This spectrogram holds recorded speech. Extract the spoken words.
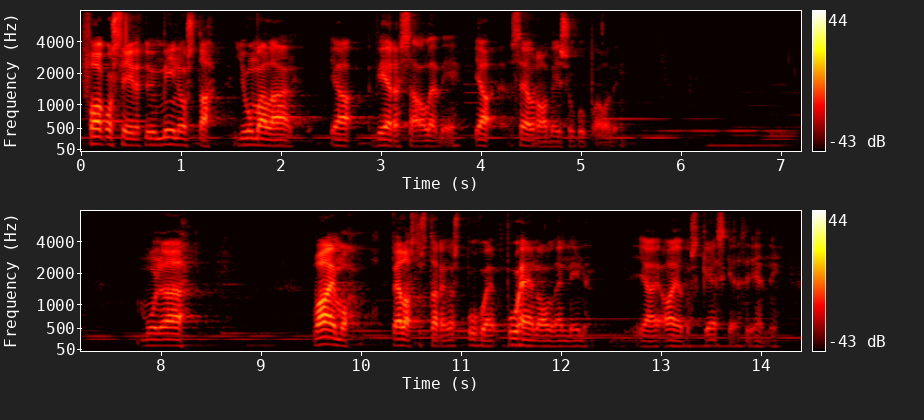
Fokus siirtyy minusta Jumalaan ja vieressä oleviin ja seuraaviin sukupolviin. Mun ää, vaimo pelastustarinoista puheen, puheen ollen, niin jäi ajatus kesken siihen. Niin,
